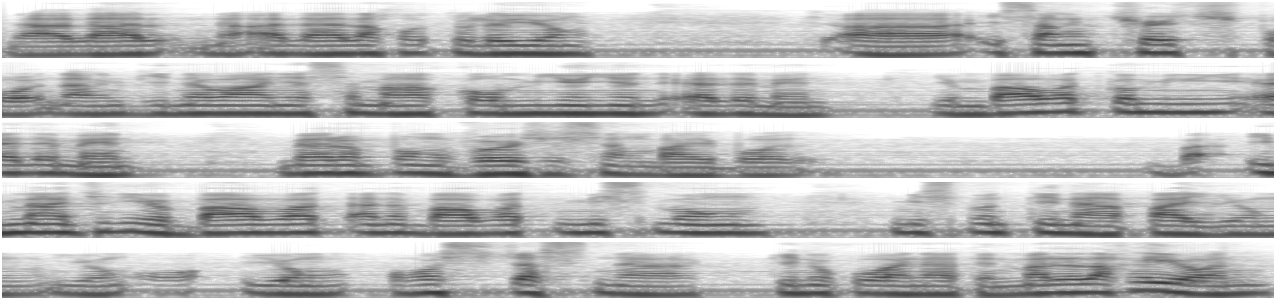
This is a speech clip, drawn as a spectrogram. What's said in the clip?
Naalala, naalala ko tuloy yung uh, isang church po na ang ginawa niya sa mga communion element, yung bawat communion element, meron pong verses ng Bible imagine niyo bawat ano bawat mismong mismong tinapay yung yung yung hostias na kinukuha natin. Malalaki yon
